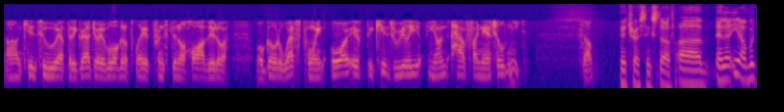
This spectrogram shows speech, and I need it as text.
uh, kids who after they graduate are all going to play at Princeton or Harvard or or go to West Point, or if the kids really you know have financial need. So Interesting stuff. Uh, and uh, you know, but,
